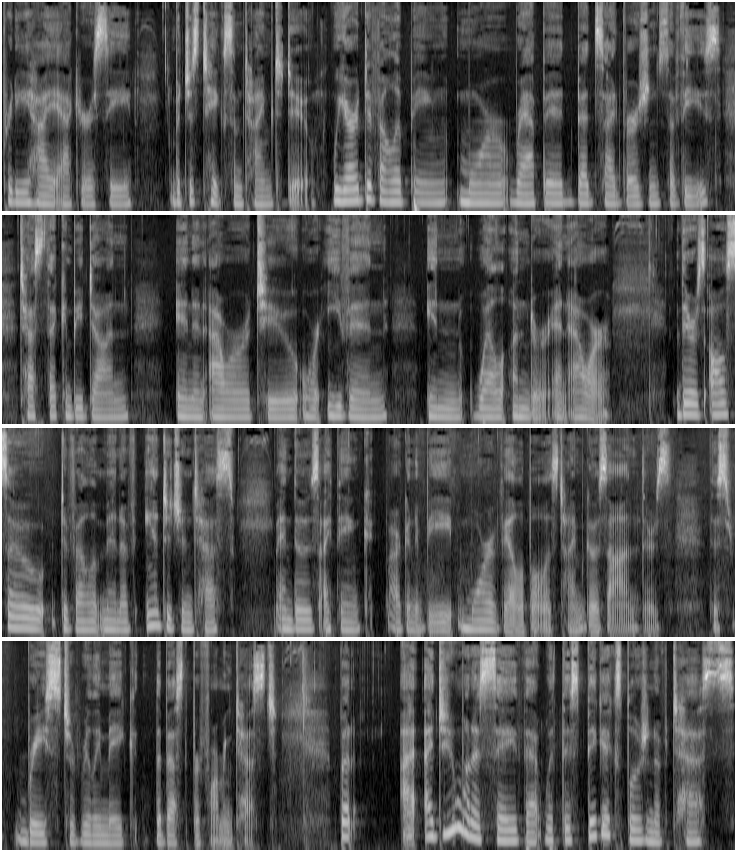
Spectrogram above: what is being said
pretty high accuracy, but just takes some time to do. We are developing more rapid bedside versions of these tests that can be done in an hour or two, or even in well under an hour. There's also development of antigen tests, and those I think are going to be more available as time goes on. There's this race to really make the best performing test. But I, I do want to say that with this big explosion of tests,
